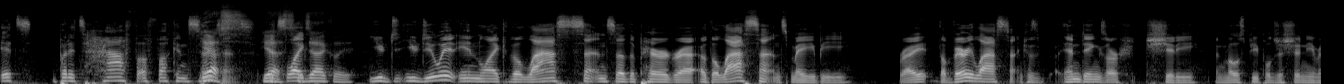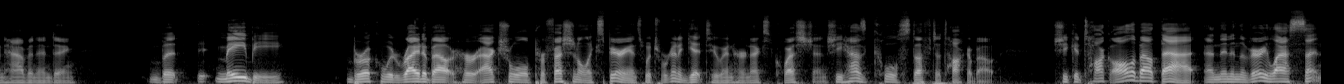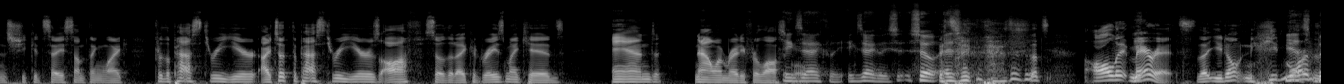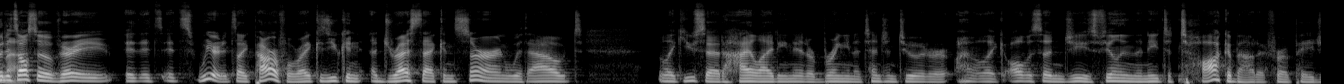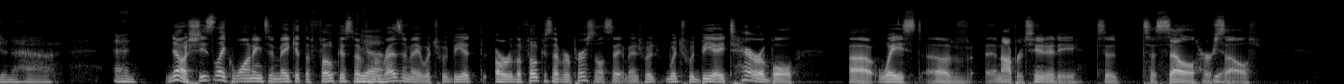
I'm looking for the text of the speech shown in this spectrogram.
It's but it's half a fucking sentence. yes yes it's like exactly. you d- you do it in like the last sentence of the paragraph or the last sentence maybe right? The very last sentence because endings are shitty and most people just shouldn't even have an ending. But it, maybe brooke would write about her actual professional experience which we're going to get to in her next question. She has cool stuff to talk about she could talk all about that and then in the very last sentence she could say something like for the past three years i took the past three years off so that i could raise my kids and now i'm ready for law school. Exactly exactly. So, so as, that's, that's all it merits that you don't need more yes than but that. it's also very it, it's it's weird it's like powerful right? Because you can address that concern without like you said highlighting it or bringing attention to it or uh, like all of a sudden geez feeling the need to talk about it for a page and a half and no she's like wanting to make it the focus of Yeah. her resume which would be a or the focus of her personal statement which, which would be a terrible uh, waste of an opportunity to to sell herself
